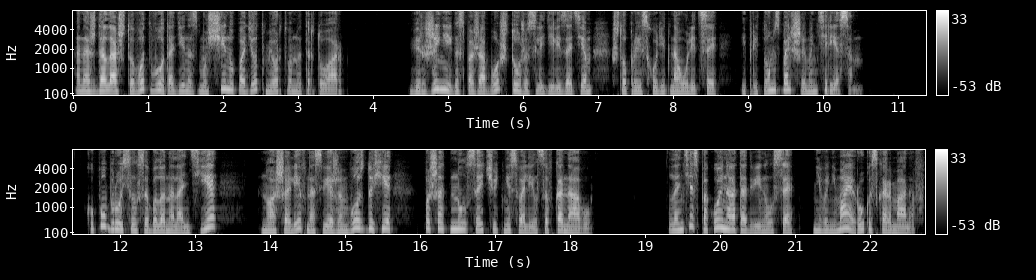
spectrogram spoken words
Она ждала, что вот-вот один из мужчин упадет мертвым на тротуар. Виржиния и госпожа Бош тоже следили за тем, что происходит на улице, и притом с большим интересом. Купо бросился было на лантье, но, ошалев на свежем воздухе, пошатнулся и чуть не свалился в канаву. Лантье спокойно отодвинулся, не вынимая рук из карманов.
